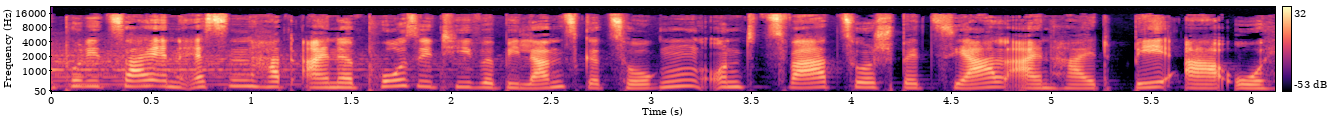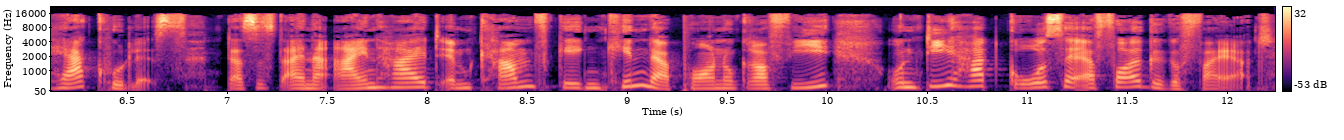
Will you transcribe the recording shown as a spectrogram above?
Die Polizei in Essen hat eine positive Bilanz gezogen und zwar zur Spezialeinheit BAO Herkules. Das ist eine Einheit im Kampf gegen Kinderpornografie und die hat große Erfolge gefeiert.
